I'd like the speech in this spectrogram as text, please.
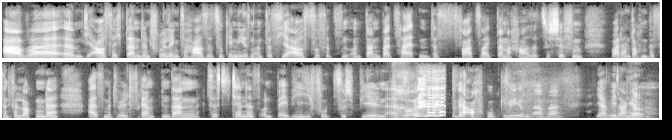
Aber ähm, die Aussicht, dann den Frühling zu Hause zu genießen und das hier auszusitzen und dann bei Zeiten das Fahrzeug dann nach Hause zu schiffen, war dann doch ein bisschen verlockender, als mit Wildfremden dann Tischtennis und Babyfood zu spielen. Also wäre auch gut gewesen, aber ja, wie lange? Ja.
